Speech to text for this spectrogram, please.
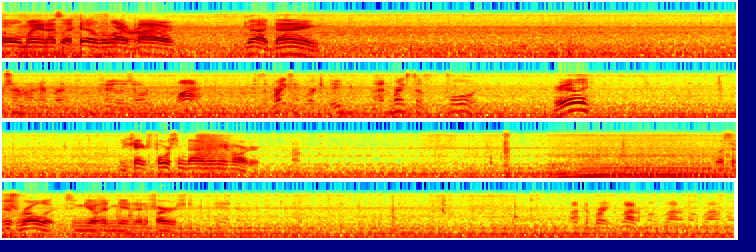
Oh man, that's a hell of a lot Yeah, of right. power. God dang. We're turning right here, Brett. Kaylee's yard. Why? Because the brakes ain't working, dude. That brake's the forward. Really? You can't force them down any harder. Oh. Well, so just roll it so you can go ahead and get it in first. And uh, light the brake. Light them up. Light them up. Light them up.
